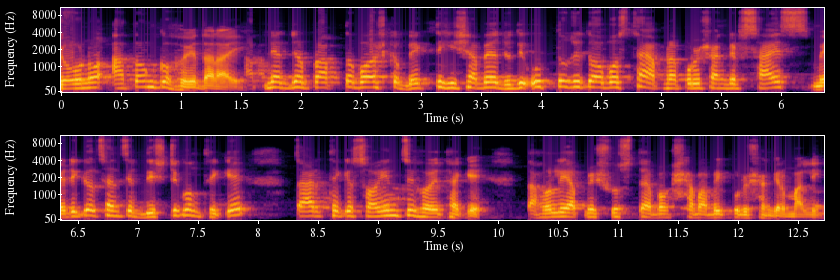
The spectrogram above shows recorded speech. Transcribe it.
যৌন আতঙ্ক হয়ে দাঁড়ায়। আপনি একজন প্রাপ্তবয়স্ক ব্যক্তি হিসাবে যদি উত্তেজিত অবস্থায় আপনার পুরুষাঙ্গের সাইজ মেডিকেল সায়েন্সের দৃষ্টিকোণ থেকে চার থেকে ছয় ইঞ্চি হয়ে থাকে তাহলে আপনি সুস্থ এবং স্বাভাবিক পুরুষাঙ্গের মালিক।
